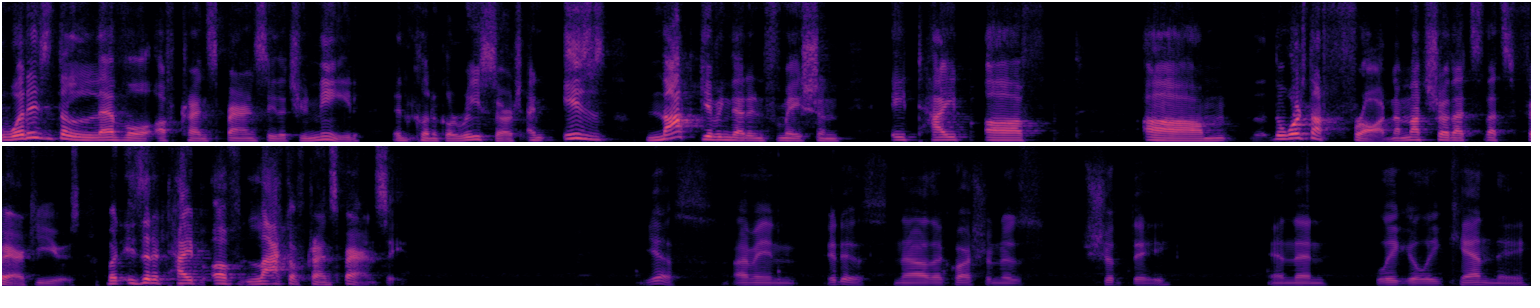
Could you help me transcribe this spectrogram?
what is the level of transparency that you need in clinical research? And is not giving that information a type of um the word's not fraud and i'm not sure that's that's fair to use but is it a type of lack of transparency? Yes i mean it is. Now the question is should they? And then legally can they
